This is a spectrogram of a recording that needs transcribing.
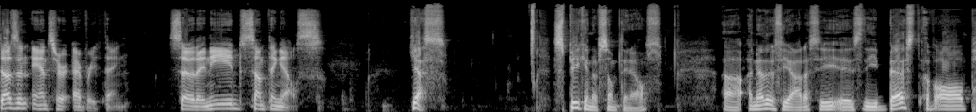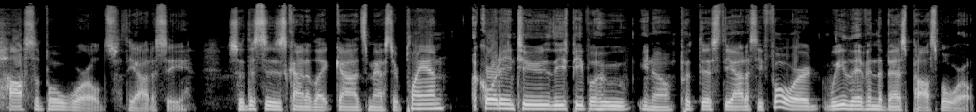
doesn't answer everything. So they need something else. Yes. Speaking of something else, Uh, another theodicy is the best of all possible worlds theodicy. So this is kind of like God's master plan. According to these people who, you know, put this theodicy forward, we live in the best possible world.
